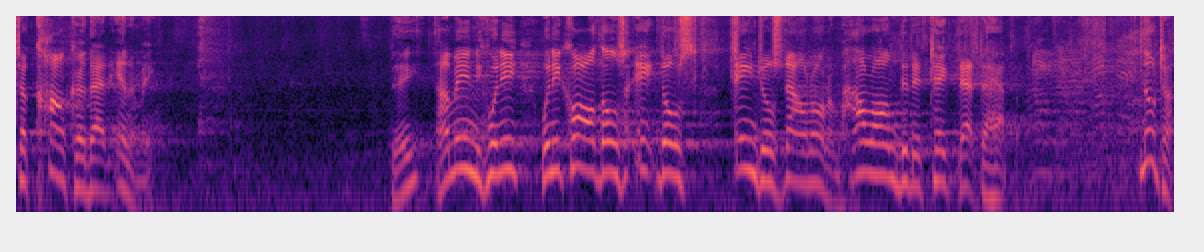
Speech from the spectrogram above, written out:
to conquer that enemy? See? I mean, when he, when he called those, those angels down on him, how long did it take that to happen? No time.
